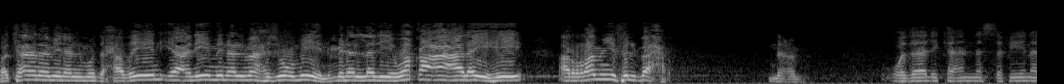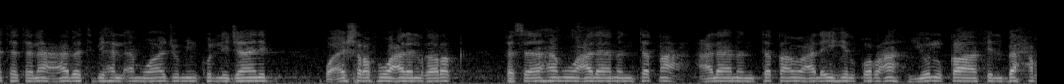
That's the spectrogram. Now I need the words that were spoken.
فكان من المدحضين يعني من المهزومين من الذي وقع عليه الرمي في البحر. نعم. وذلك أن السفينة تلعبت بها الأمواج من كل جانب وأشرفوا على الغرق. فساهموا على من تقع على من تقع عليه القرعة يلقى في البحر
